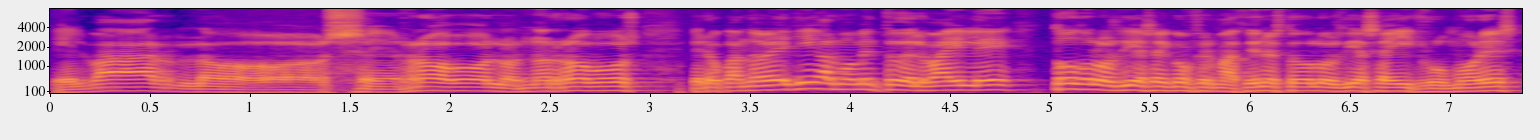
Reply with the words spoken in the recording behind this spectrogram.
el bar, los eh, robos, los no robos, pero cuando llega el momento del baile, todos los días hay confirmaciones, todos los días hay rumores,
